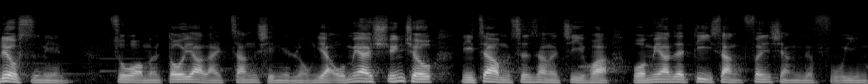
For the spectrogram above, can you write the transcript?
六十年，主我们都要来彰显你的荣耀。我们要寻求你在我们身上的计划，我们要在地上分享你的福音。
